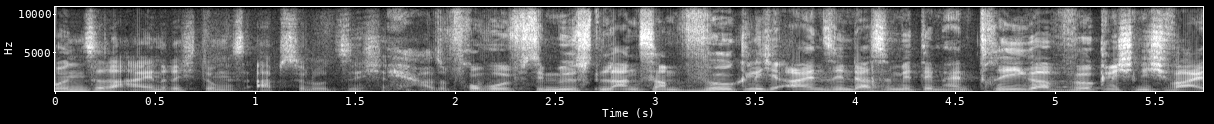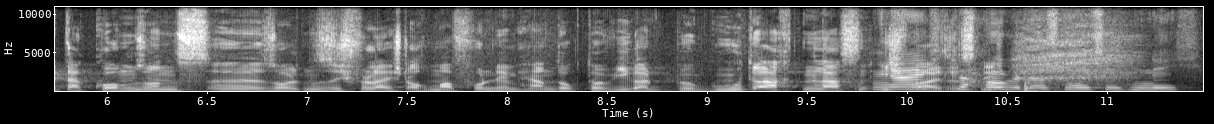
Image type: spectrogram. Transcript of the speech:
Unsere Einrichtung ist absolut sicher. Ja, also Frau Wolf, Sie müssten langsam wirklich einsehen, dass Sie mit dem Herrn Trieger wirklich nicht weiterkommen. Sonst äh, sollten Sie sich vielleicht auch mal von dem Herrn Dr. Wiegand begutachten lassen. Ich ja, weiß ich es glaube, nicht. das muss ich nicht.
